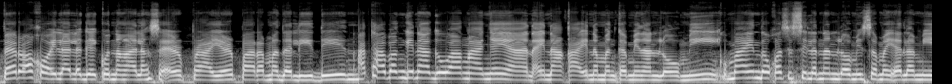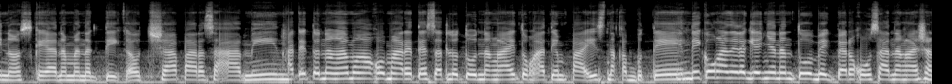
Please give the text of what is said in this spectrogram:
Pero ako ilalagay ko na nga lang sa air fryer para madali din. At habang ginagawa nga niya yan ay nakain naman kami ng lomi. Kumain daw kasi sila ng lomi sa may alaminos kaya naman nag-take out siya para sa amin. At ito na nga mga kumarites at luto na nga itong ating pais na kabuti. Hindi ko nga nilagyan niya ng tubig pero kusa na nga siya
